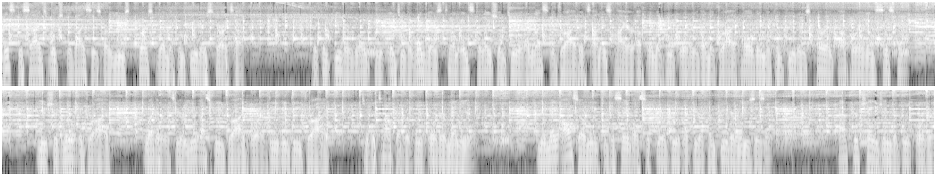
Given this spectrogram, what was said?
This decides which devices are used first when the computer starts up. The computer won't boot into the Windows 10 installation tool unless the drive it's on is higher up in the boot order than the drive holding the computer's current operating system. You should move the drive, whether it's your USB drive or a DVD drive, to the top of the boot order menu. You may also need to disable secure boot if your computer uses it. After changing the boot order,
